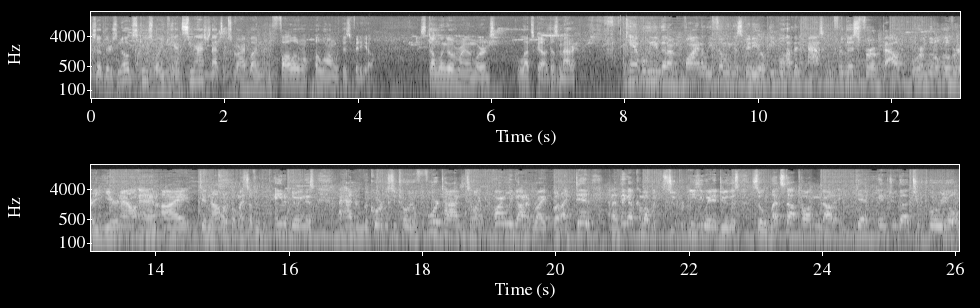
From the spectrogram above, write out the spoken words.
so that there's no excuse why you can't smash that subscribe button and follow along with this video. Stumbling over my own words, let's go, it doesn't matter. Can't believe that I'm finally filming this video. People have been asking for this for about or a little over a year now and I did not want to put myself through the pain of doing this. I had to record this tutorial four times until I finally got it right, but I did and I think I've come up with a super easy way to do this. So let's stop talking about it and get into the tutorial.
